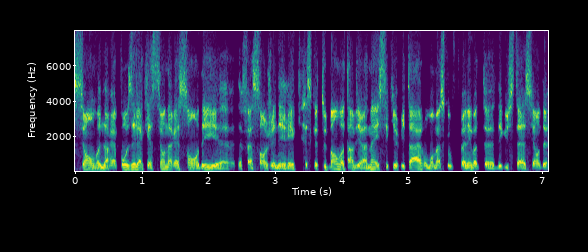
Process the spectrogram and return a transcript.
si on aurait posé la question, on aurait sondé de façon générique, est-ce que tout le monde, votre environnement est sécuritaire au moment où vous prenez votre dégustation de,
